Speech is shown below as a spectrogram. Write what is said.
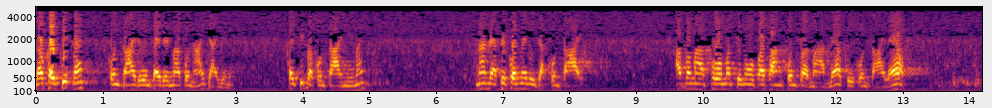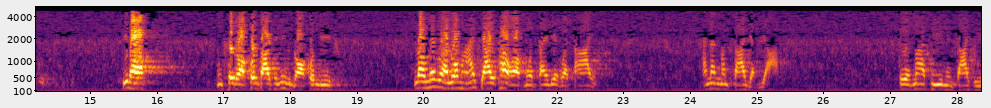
เราเคยคิดไหมคนตายเดินไปเดินมาคนหายใจอยู่เนี่ยเคยคิดว่าคนตายมีไหมนั่นแหละคือคนไม่รู้จักคนตาย อัปมาโทมัจโนประทังคนประมาทแล้วคือคนตายแล้วที่ดอกมันเคยดอกคนตายทีนี้มันดอกคนดี เราเนึกว่าลมหายใจเข้าออกหมดไปเรียกว่าตาย อันนั้นมันตายหยาบหยาบเกิดมาทีหนึ่งตายที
